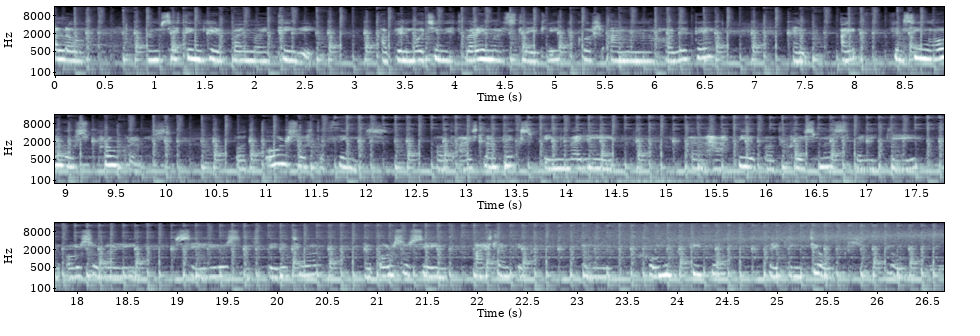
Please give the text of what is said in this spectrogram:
Hello, I'm sitting here by my TV. I've been watching it very much lately because I'm on a holiday and I've been seeing all those programs about all sorts of things about Icelandics being very uh, happy about Christmas, very gay, and also very serious and spiritual, and also seeing Icelandic uh, comic people making jokes. jokes.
